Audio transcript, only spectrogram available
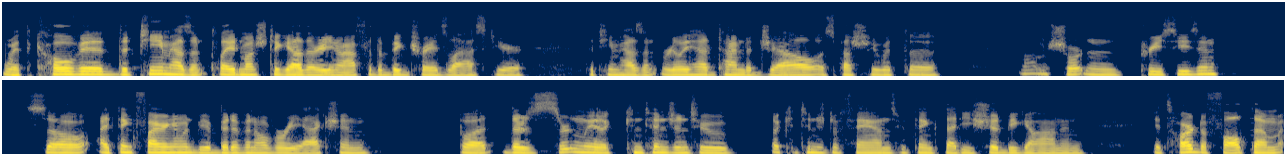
with COVID. The team hasn't played much together, you know, after the big trades last year. The team hasn't really had time to gel, especially with the um, shortened preseason. So I think firing him would be a bit of an overreaction. But there's certainly a contingent to a contingent of fans who think that he should be gone and it's hard to fault them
